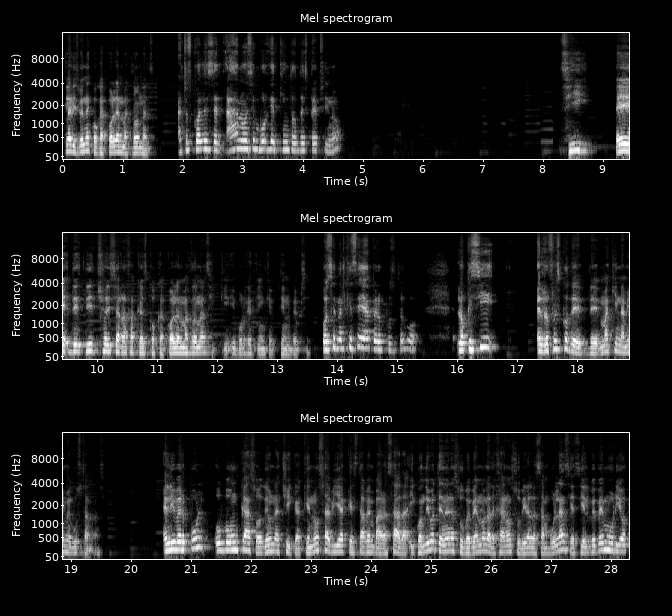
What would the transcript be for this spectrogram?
Clarice, venden Coca-Cola en McDonald's. Entonces, ¿cuál es el...? Ah, no, es en Burger King donde es Pepsi, ¿no? Sí, eh, dicho dice Rafa que es Coca-Cola en McDonald's y, Burger King que tiene Pepsi. Pues en el que sea, pero pues luego. Lo que sí, el refresco de, máquina a mí me gusta más. En Liverpool hubo un caso de una chica que no sabía que estaba embarazada y cuando iba a tener a su bebé no la dejaron subir a las ambulancias y el bebé murió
